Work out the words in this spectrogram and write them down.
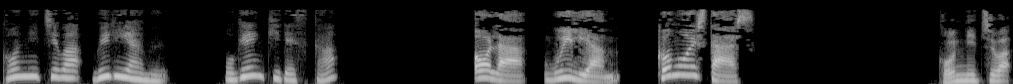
こんにちは、ウィリアム。お元気ですか Hola, William. ¿Cómo estás? こんにちは、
